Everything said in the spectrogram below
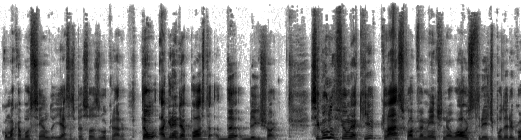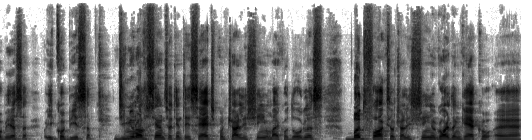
como acabou sendo, e essas pessoas lucraram. Então, a grande aposta, The Big Short. Segundo filme aqui, clássico, obviamente, né? Wall Street, Poder e Cobiça, e Cobiça, de 1987, com Charlie Sheen e Michael Douglas. Bud Fox é o Charlie Sheen, o Gordon Gekko é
